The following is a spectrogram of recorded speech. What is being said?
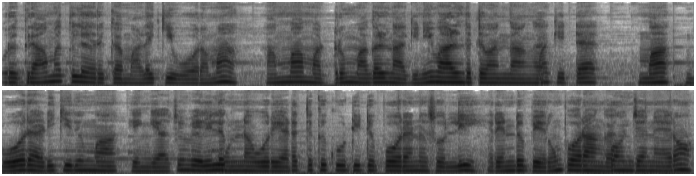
ஒரு கிராமத்துல இருக்க மலைக்கு ஓரமா அம்மா மற்றும் மகள் நாகினி வாழ்ந்துட்டு வந்தாங்க. கிட்ட அம்மா போர் அடிக்குதும்மா. எங்கேயாச்சும் வெளியில உன்னை ஒரு இடத்துக்கு கூட்டிட்டு போறேன்னு சொல்லி ரெண்டு பேரும் போறாங்க. கொஞ்ச நேரம்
